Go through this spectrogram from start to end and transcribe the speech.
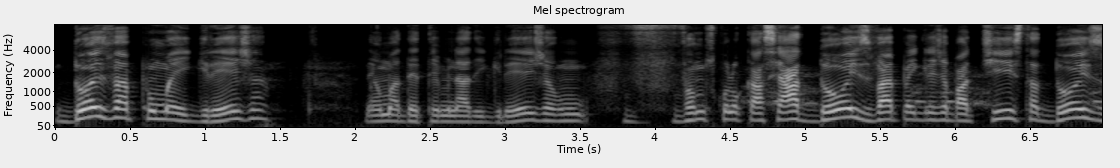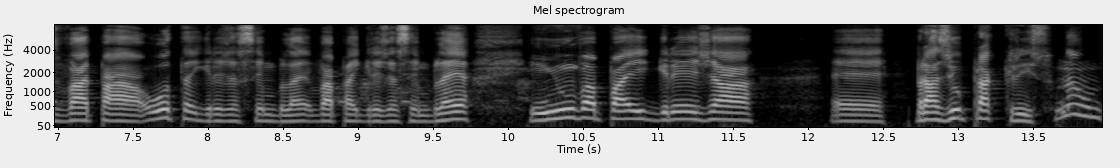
dois vai para uma igreja, né, uma determinada igreja, um, vamos colocar assim, ah, dois vai para a igreja batista, dois vai para outra igreja assembleia, vai para a igreja assembleia, e um vai para a igreja é, Brasil para Cristo. Não,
